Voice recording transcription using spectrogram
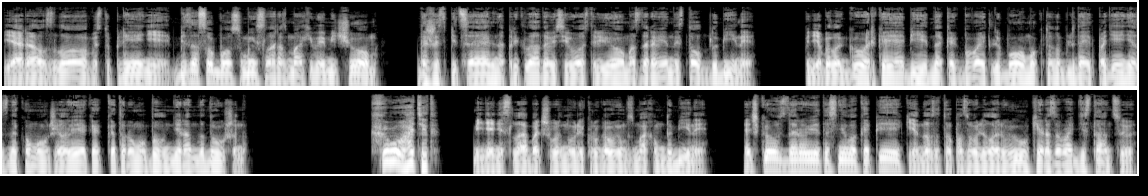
Я орал зло в выступлении, без особого смысла размахивая мечом, даже специально прикладываясь его острием о здоровенный столб дубины. Мне было горько и обидно, как бывает любому, кто наблюдает падение знакомого человека, к которому был неравнодушен. «Хватит!» Меня неслабо отшвырнули круговым взмахом дубины. Очков здоровья это сняло копейки, но зато позволило Рюке разорвать дистанцию.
